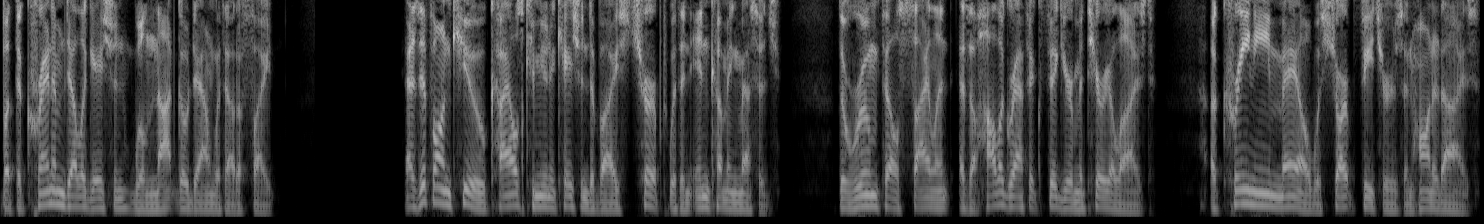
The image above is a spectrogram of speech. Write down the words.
But the Krenim delegation will not go down without a fight. As if on cue, Kyle's communication device chirped with an incoming message. The room fell silent as a holographic figure materialized, a Krenim male with sharp features and haunted eyes.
